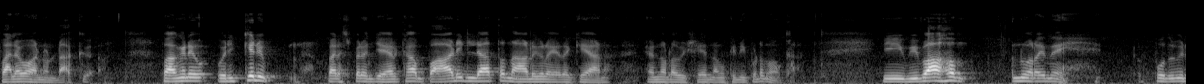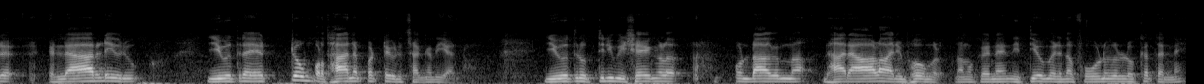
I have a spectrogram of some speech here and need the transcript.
ഫലമാണ് ഉണ്ടാക്കുക. അപ്പോൾ അങ്ങനെ ഒരിക്കലും പരസ്പരം ചേർക്കാൻ പാടില്ലാത്ത നാളുകൾ ഏതൊക്കെയാണ് എന്നുള്ള വിഷയം നമുക്കിതിൽ കൂടെ നോക്കാം. ഈ വിവാഹം എന്ന് പറയുന്നത് പൊതുവിൽ എല്ലാവരുടെയും ഒരു ജീവിതത്തിലെ ഏറ്റവും പ്രധാനപ്പെട്ട ഒരു സംഗതിയാണ്. ജീവിതത്തിൽ ഒത്തിരി വിഷയങ്ങൾ ഉണ്ടാകുന്ന ധാരാളം അനുഭവങ്ങൾ. നമുക്ക് തന്നെ നിത്യവും വരുന്ന ഫോണുകളിലൊക്കെ തന്നെ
